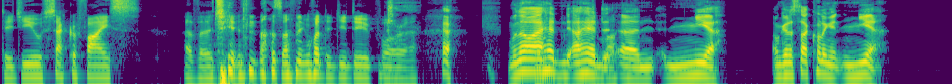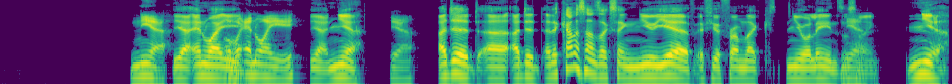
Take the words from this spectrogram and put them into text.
Did you sacrifice a virgin or something? What did you do for? Uh, Well, no, I had I had for uh, Nyuh. I'm gonna start calling it Nyuh. Nia Yeah, N Y or E. Nye? Yeah, Nyuh. Yeah. I did. Uh, I did, and it kind of sounds like saying New Year if- you're from like New Orleans or Yeah. something. Nyuh.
